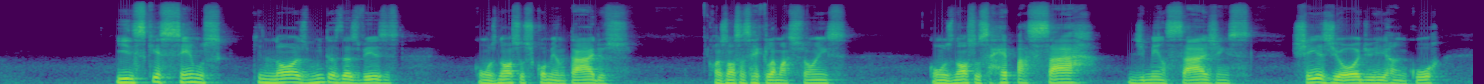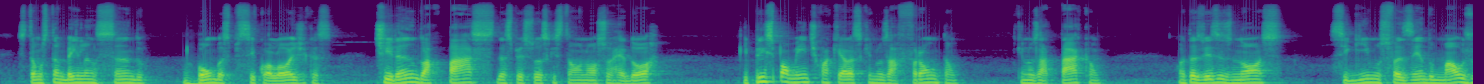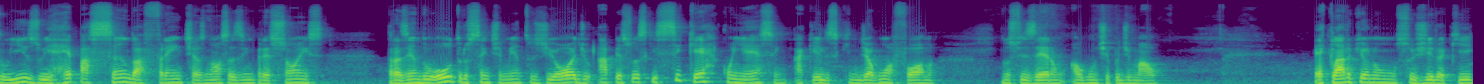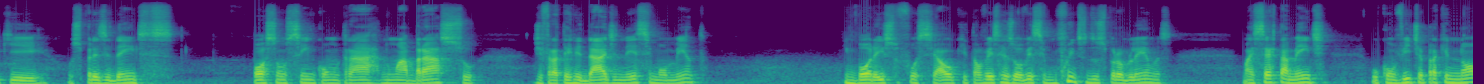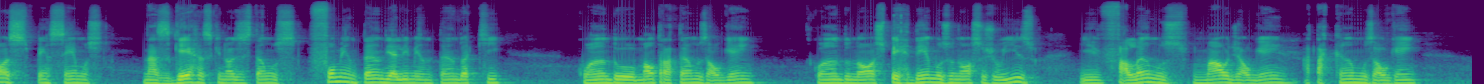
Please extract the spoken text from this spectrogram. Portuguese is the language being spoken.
E esquecemos que nós, muitas das vezes, com os nossos comentários, com as nossas reclamações, com os nossos repassar de mensagens cheias de ódio e rancor, estamos também lançando bombas psicológicas, tirando a paz das pessoas que estão ao nosso redor e principalmente com aquelas que nos afrontam, que nos atacam, quantas vezes nós seguimos fazendo mau juízo e repassando à frente as nossas impressões, trazendo outros sentimentos de ódio a pessoas que sequer conhecem aqueles que de alguma forma nos fizeram algum tipo de mal. É claro que eu não sugiro aqui que os presidentes possam se encontrar num abraço de fraternidade nesse momento, embora isso fosse algo que talvez resolvesse muitos dos problemas, mas certamente o convite é para que nós pensemos nas guerras que nós estamos fomentando e alimentando aqui, quando maltratamos alguém, quando nós perdemos o nosso juízo e falamos mal de alguém, atacamos alguém,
